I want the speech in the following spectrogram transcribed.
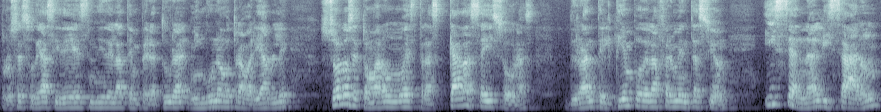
proceso de acidez, ni de la temperatura, ninguna otra variable, solo se tomaron muestras cada seis horas durante el tiempo de la fermentación y se analizaron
